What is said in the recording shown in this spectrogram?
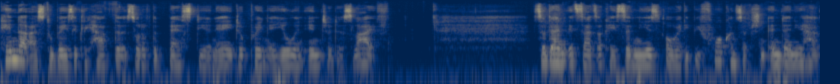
hinder us to basically have the sort of the best DNA to bring a human into this life. So then it starts, okay, seven years already before conception, and then you have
